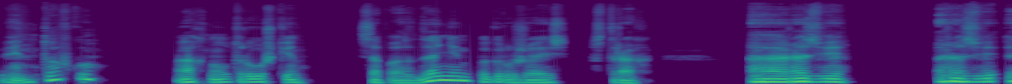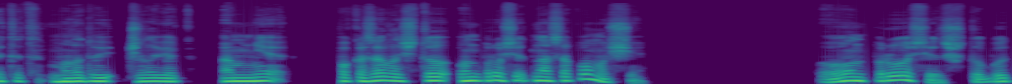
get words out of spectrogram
«Винтовку?» — ахнул Трушкин, с опозданием погружаясь в страх. «А разве... разве этот молодой человек... А мне показалось, что он просит нас о помощи?» «Он просит, чтобы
